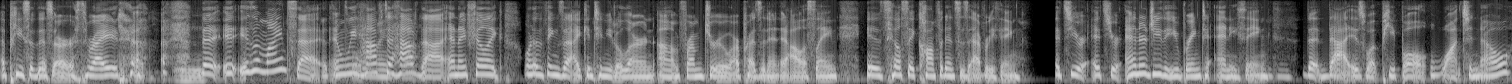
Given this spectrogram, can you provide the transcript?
a piece of this earth, right? that it is a mindset. It's a and we total have to have that. And I feel like one of the things that I continue to learn um, from Drew, our president at Alice Lane, is he'll say confidence is everything. It's your it's your energy that you bring to anything Mm-hmm. that that is what people want to know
